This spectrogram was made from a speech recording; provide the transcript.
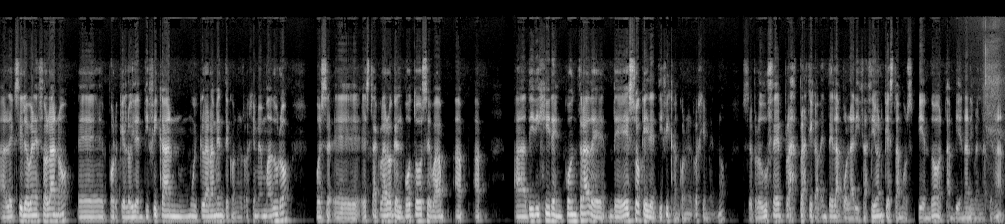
al exilio venezolano eh, porque lo identifican muy claramente con el régimen Maduro, pues eh, está claro que el voto se va a dirigir en contra de, de, eso que identifican con el régimen, ¿no? Se produce prácticamente la polarización que estamos viendo también a nivel nacional.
